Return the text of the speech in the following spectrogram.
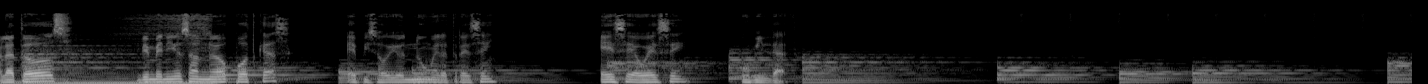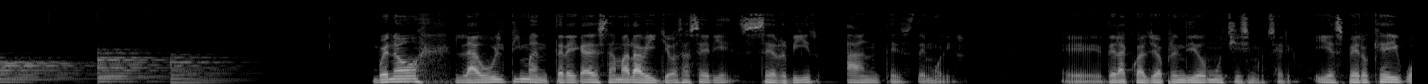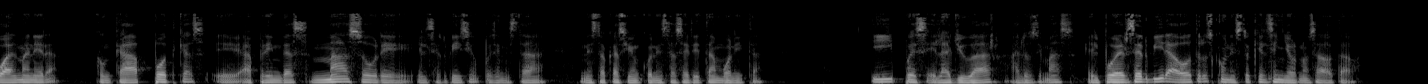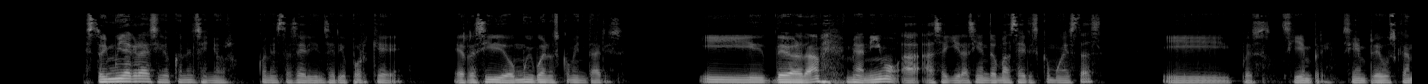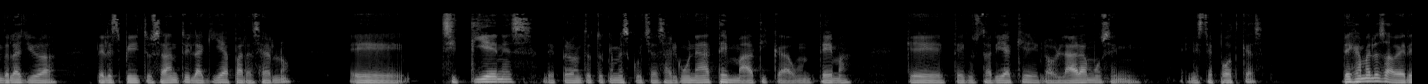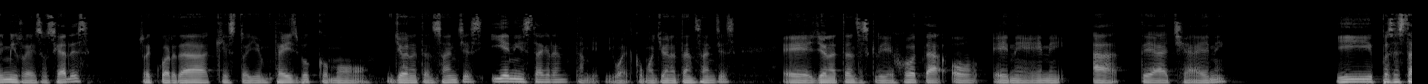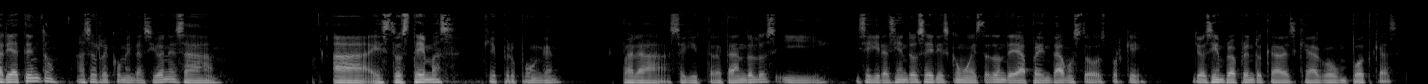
Hola a todos, bienvenidos a un nuevo podcast, episodio número 13, SOS Humildad. Bueno, la última entrega de esta maravillosa serie, Servir antes de morir, eh, de la cual yo he aprendido muchísimo, en serio. Y espero que de igual manera, con cada podcast, eh, aprendas más sobre el servicio, pues en esta, en esta ocasión con esta serie tan bonita. Y pues el ayudar a los demás, el poder servir a otros con esto que el Señor nos ha dotado. Estoy muy agradecido con el Señor, con esta serie, en serio, porque he recibido muy buenos comentarios. Y de verdad me animo a, seguir haciendo más series como estas. Y pues siempre, siempre buscando la ayuda del Espíritu Santo y la guía para hacerlo. Eh, si tienes, de pronto tú que me escuchas, alguna temática un tema que te gustaría que lo habláramos en, en este podcast, déjamelo saber en mis redes sociales. Recuerda que estoy en Facebook como Jonathan Sánchez y en Instagram también, igual como Jonathan Sánchez. Eh, Jonathan se escribe J-O-N-N-A-T-H-A-N. Y pues estaré atento a sus recomendaciones, a, a estos temas que propongan para seguir tratándolos y, seguir haciendo series como estas donde aprendamos todos, porque yo siempre aprendo cada vez que hago un podcast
